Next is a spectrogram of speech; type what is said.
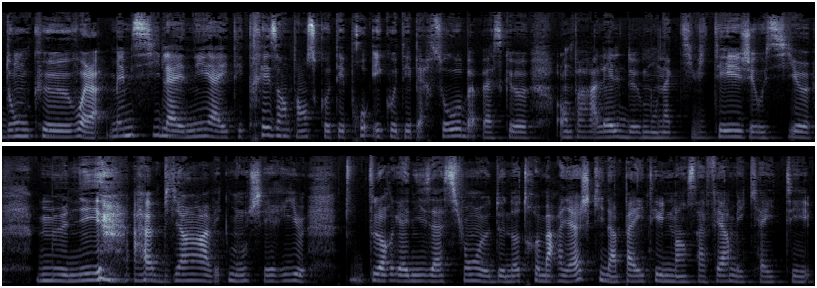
Donc euh, voilà, même si l'année a été très intense côté pro et côté perso, bah, parce que en parallèle de mon activité, j'ai aussi mené à bien avec mon chéri toute l'organisation de notre mariage qui n'a pas été une mince affaire, mais qui a été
